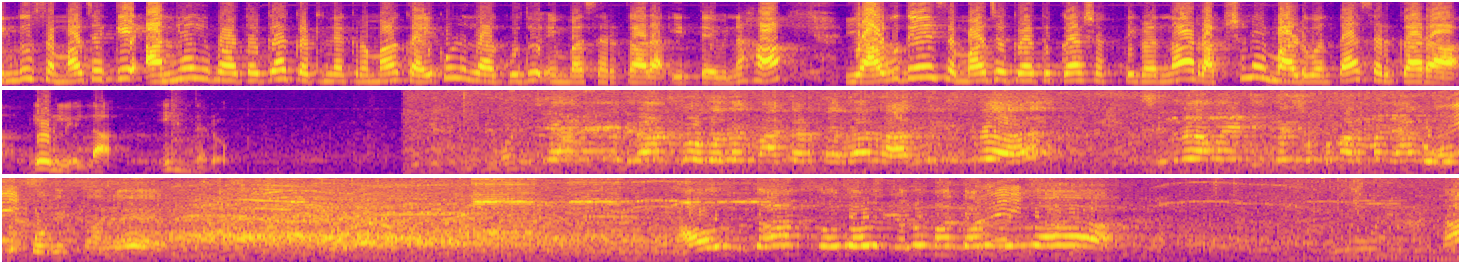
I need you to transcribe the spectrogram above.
ಇಂದು ಸಮಾಜಕ್ಕೆ ಅನ್ಯಾಯವಾದಾಗ ಕಠಿಣ ಕ್ರಮ ಕೈಗೊಳ್ಳಲಾಗುವುದು ಎಂಬ ಸರ್ಕಾರ ಇದ್ದೇ ವಿನಃ ಯಾವುದೇ ಸಮಾಜಘಾತಕ ಶಕ್ತಿಗಳನ್ನ ರಕ್ಷಣೆ ಮಾಡುವಂತ ಸರ್ಕಾರ ಇರಲಿಲ್ಲ. ಎಂದರು. ನಾ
